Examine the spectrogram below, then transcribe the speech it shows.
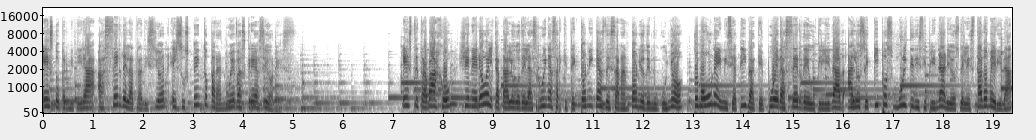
Esto permitirá hacer de la tradición el sustento para nuevas creaciones. Este trabajo generó el catálogo de las ruinas arquitectónicas de San Antonio de Mucuñó como una iniciativa que pueda ser de utilidad a los equipos multidisciplinarios del Estado Mérida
